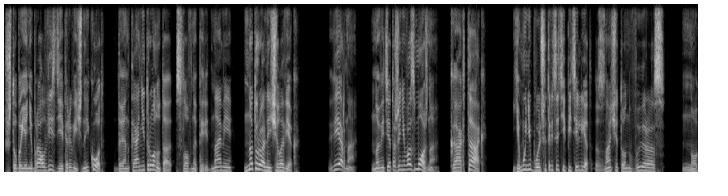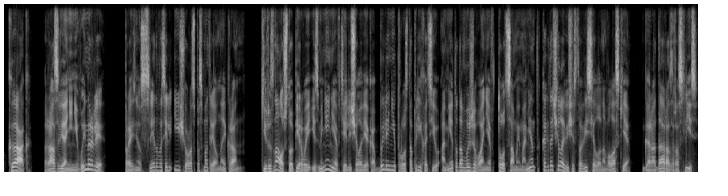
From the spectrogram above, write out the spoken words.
чтобы я не брал везде первичный код. ДНК не тронута, словно перед нами натуральный человек. Верно. Но ведь это же невозможно. Как так? Ему не больше 35 лет, значит, он вырос. Но как? Разве они не вымерли? произнес следователь и еще раз посмотрел на экран. Кир знал, что первые изменения в теле человека были не просто прихотью, а методом выживания в тот самый момент, когда человечество висело на волоске. Города разрослись.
